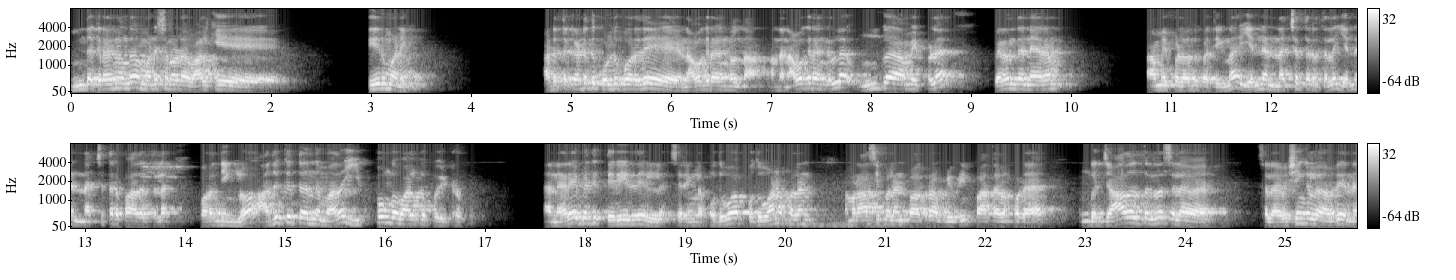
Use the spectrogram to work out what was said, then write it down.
இந்த கிரகம் தான் மனுஷனோட வாழ்க்கையை தீர்மானிக்கும். அடுத்த கட்டத்துக்கு கொண்டு போகிறதே நவகிரகங்கள் தான். அந்த நவகிரகங்களில் உங்கள் அமைப்பில் பிறந்த நேரம் அமைப்பில் வந்து பார்த்தீங்கன்னா என்ன நட்சத்திரத்தில் என்ன நட்சத்திர பாதத்தில் பிறந்தீங்களோ அதுக்கு தகுந்த மாதிரி தான் இப்போ உங்கள் வாழ்க்கை போயிட்டுருக்கும். நிறைய பேருக்கு தெரியறதே இல்லை. சரிங்களா? பொதுவாக பொதுவான பலன் நம்ம ராசி பலன் பார்க்குறோம் அப்படி இப்படின்னு பார்த்தாலும் கூட உங்கள் ஜாதகத்தில் தான் சில சில விஷயங்கள் வந்து என்ன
